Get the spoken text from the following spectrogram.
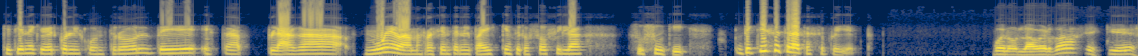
que tiene que ver con el control de esta plaga nueva, más reciente en el país, que es Drosophila Suzuki. ¿De qué se trata ese proyecto? Bueno, la verdad es que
